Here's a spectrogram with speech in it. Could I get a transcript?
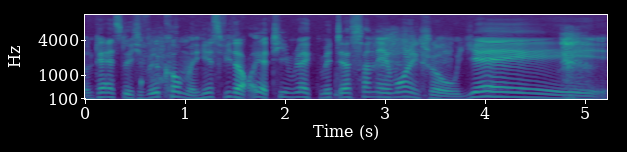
und herzlich willkommen. Hier ist wieder euer Team Rect mit der Sunday Morning Show. Yay!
